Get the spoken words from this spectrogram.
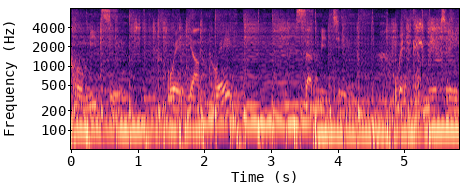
komite, we young we committee.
